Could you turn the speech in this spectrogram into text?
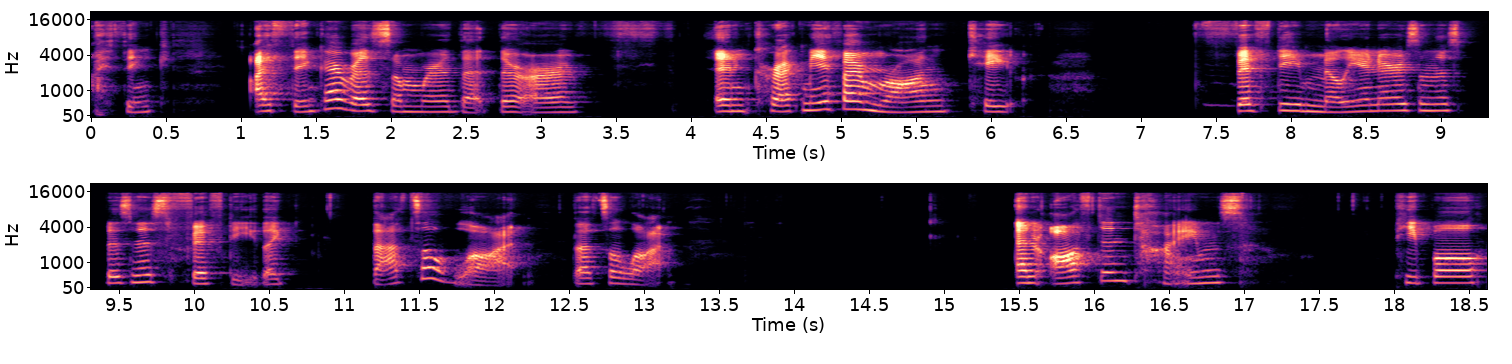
I think I think I read somewhere that there are, and correct me if I'm wrong, Kate, 50 millionaires in this business. 50. Like, that's a lot. That's a lot. And oftentimes, people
